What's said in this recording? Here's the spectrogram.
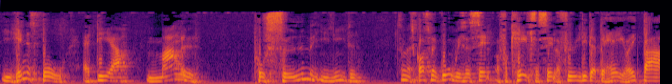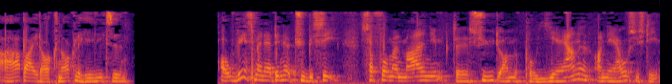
i hendes bog, at det er mangel på sødme i livet. Så man skal også være god ved sig selv og forkæle sig selv og føle lidt af behag og ikke bare arbejde og knokle hele tiden. Og hvis man er den her type C, så får man meget nemt øh, sygdomme på hjerne og nervesystem,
